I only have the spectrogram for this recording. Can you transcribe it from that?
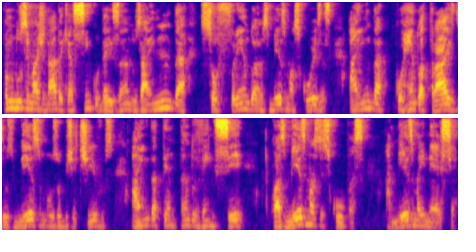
Vamos nos imaginar daqui a 5, 10 anos ainda sofrendo as mesmas coisas, ainda correndo atrás dos mesmos objetivos, ainda tentando vencer com as mesmas desculpas, a mesma inércia.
